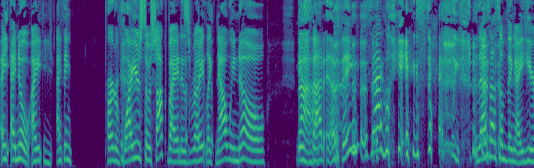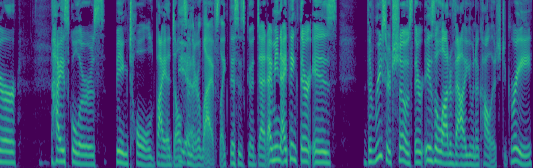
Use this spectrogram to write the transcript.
I, I know, I, I think part of why you're so shocked by it is, right? Like now we know. Is that a thing? exactly. Exactly. That's not something I hear high schoolers being told by adults in their lives. Like, this is good debt. I mean, I think there is, the research shows there is a lot of value in a college degree,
